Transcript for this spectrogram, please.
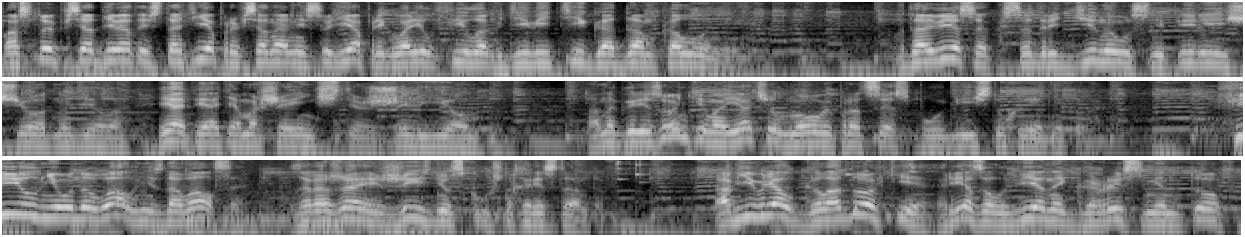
По 159 статье профессиональный судья приговорил Фила к 9 годам колонии. В довесок Садриддинову слепили еще одно дело. И опять о мошенничестве с жильем. А на горизонте маячил новый процесс по убийству Хлебникова. Фил не унывал не сдавался, заражаясь жизнью скучных арестантов. Объявлял голодовки, резал вены, грыз ментов –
